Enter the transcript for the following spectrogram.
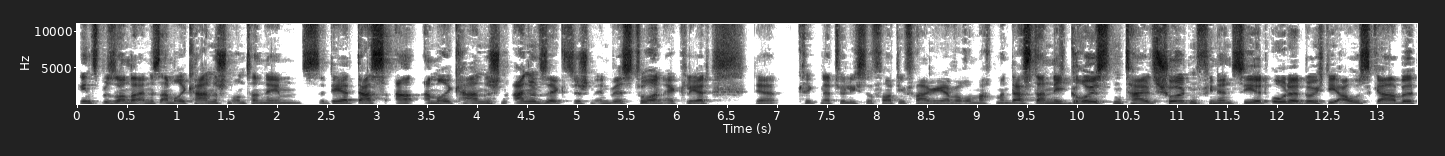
insbesondere eines amerikanischen Unternehmens, der das amerikanischen angelsächsischen Investoren erklärt, der kriegt natürlich sofort die Frage, ja, warum macht man das dann nicht größtenteils schuldenfinanziert oder durch die Ausgabe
